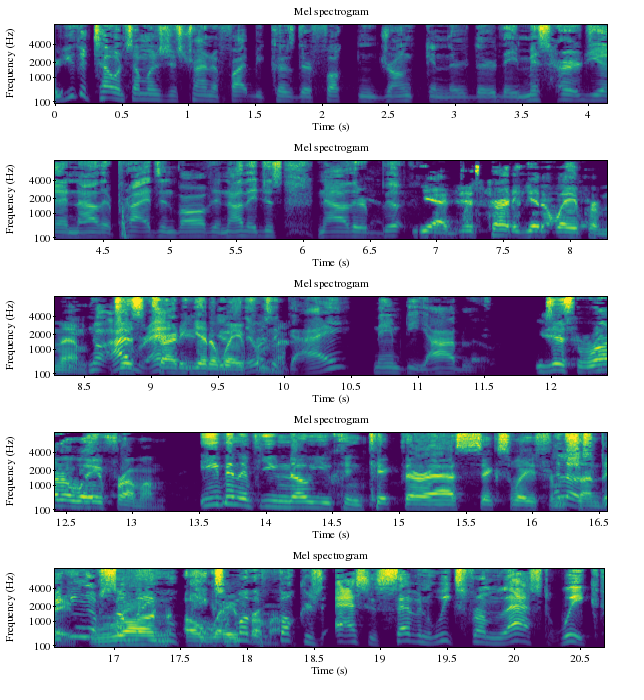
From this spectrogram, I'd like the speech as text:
Like you could tell when someone's just trying to fight because they're fucking drunk and they're, they're they misheard you and now their pride's involved and now they just now they're built. yeah, just try to get away from them. No, just I ran, try to dude. get There- away There from was them. a guy named Diablo. You just run away from them. Even if you know you can kick their ass six ways from Hello, Sunday, speaking of somebody run who kicks away from them. motherfuckers' asses seven weeks from last week,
